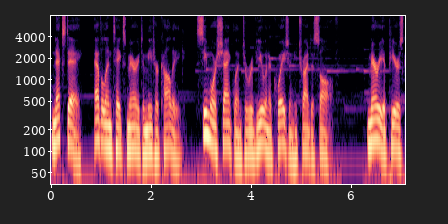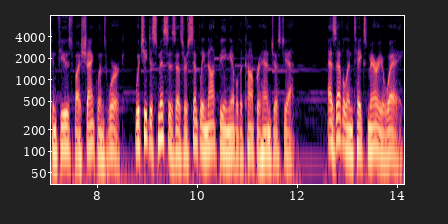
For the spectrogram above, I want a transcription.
Next day, Evelyn takes Mary to meet her colleague, Seymour Shanklin to review an equation he tried to solve. Mary appears confused by Shanklin's work, which he dismisses as her simply not being able to comprehend just yet. As Evelyn takes Mary away,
